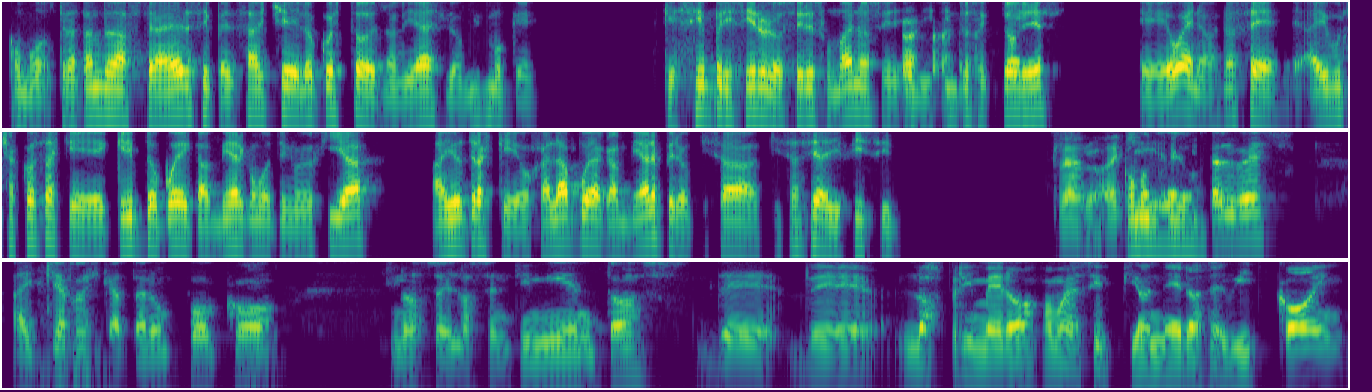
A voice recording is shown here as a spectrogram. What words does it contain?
como tratando de abstraerse y pensar, che, loco, esto en realidad es lo mismo que, que siempre hicieron los seres humanos en, distintos sectores. Eh, bueno, no sé, hay muchas cosas que cripto puede cambiar como tecnología, hay otras que ojalá pueda cambiar, pero quizá, quizá sea difícil. Claro, aquí, tal vez hay que rescatar un poco, no sé, los sentimientos de, los primeros, vamos a decir, pioneros de Bitcoin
